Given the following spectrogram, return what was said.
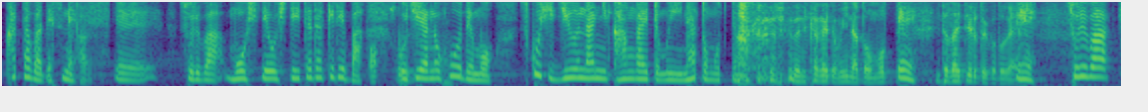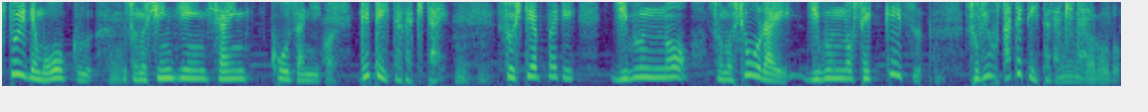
方はですね、はいえーそれは申し出をしていただければこちらの方でも少し柔軟に考えてもいいなと思ってます。自分に考えてもいいなと思っえていただいているということで。ええ、それは一人でも多く、うんその新人社員講座にはい出ていただきたい。うんうんそしてやっぱり自分のその将来自分の設計図、それを立てていただきたい。うんなるほど。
